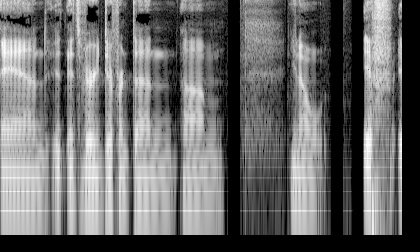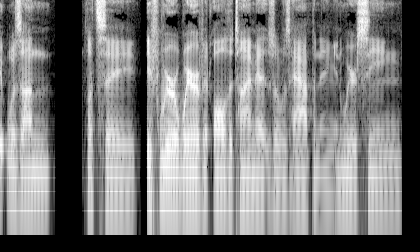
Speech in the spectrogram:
and it, it's very different than um, you know if it was on let's say if we were aware of it all the time as it was happening and we were seeing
